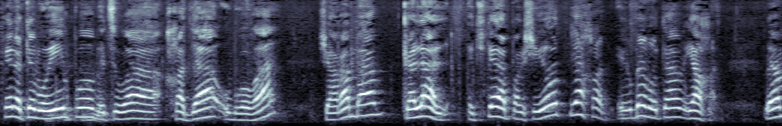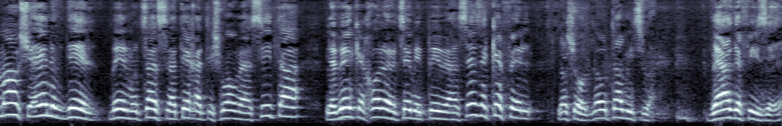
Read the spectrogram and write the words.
לכן אתם רואים פה בצורה חדה וברורה שהרמב"ם כלל את שתי הפרשיות יחד, ערבב אותם יחד. ואמר שאין הבדל בין מוצא שפתיך תשמור ועשית לבין ככל היוצא מפיו ועשה, זה כפל לשון, זו אותה מצווה. ואז לפי זה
